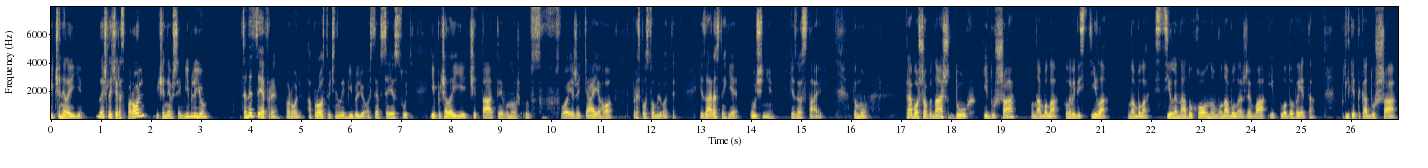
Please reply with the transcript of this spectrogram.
відчинили її. Зайшли через пароль, відчинивши Біблію. Це не цифри пароль, а просто відчинили Біблію, ось це все є суть. І почали її читати в своє життя, його приспособлювати. І зараз в них є учні, які зростають. Тому треба, щоб наш дух і душа, вона була, коли вийде з тіла, вона була зцілена духовно, вона була жива і плодовита. Тільки така душа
